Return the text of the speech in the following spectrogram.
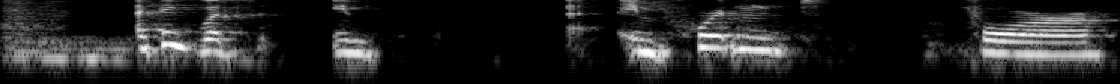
I think what's Im- important for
